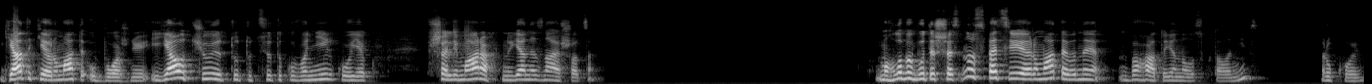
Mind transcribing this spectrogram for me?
Я такі аромати обожнюю. І я от чую тут цю таку ванільку, як в шалімарах, ну я не знаю, що це. Могло би бути щось. Ну, спеції аромати, вони багато. Я налоскутала ніс рукою.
